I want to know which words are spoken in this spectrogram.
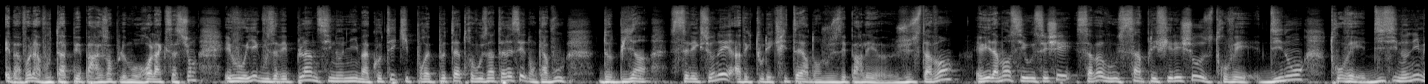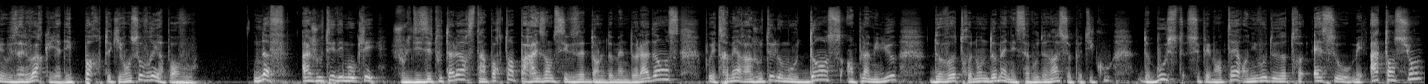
Et eh ben voilà, vous tapez par exemple le mot relaxation et vous voyez que vous avez plein de synonymes à côté qui pourraient peut-être vous intéresser. Donc à vous de bien sélectionner avec tous les critères dont je vous ai parlé euh, juste avant. Évidemment, si vous séchez, ça va vous simplifier les choses. Trouvez 10 noms, trouvez 10 synonymes et vous allez voir qu'il y a des portes qui vont s'ouvrir pour vous. 9. Ajoutez des mots-clés. Je vous le disais tout à l'heure, c'est important. Par exemple, si vous êtes dans le domaine de la danse, vous pouvez très bien rajouter le mot danse en plein milieu de votre nom de domaine et ça vous donnera ce petit coup de boost supplémentaire au niveau de votre SEO. Mais attention,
